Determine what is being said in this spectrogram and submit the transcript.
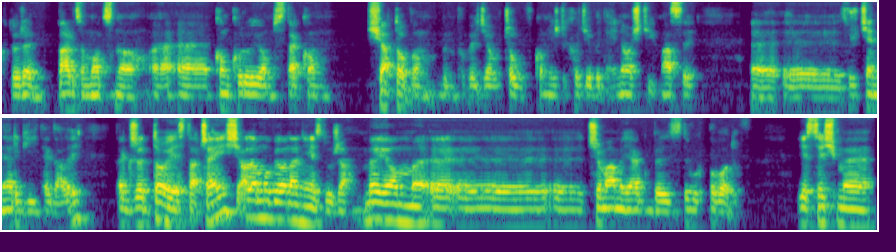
które bardzo mocno konkurują z taką światową, bym powiedział, czołówką, jeżeli chodzi o wydajności, masy, e, e, zużycie energii i tak dalej. Także to jest ta część, ale mówię, ona nie jest duża. My ją e, trzymamy jakby z dwóch powodów. Jesteśmy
